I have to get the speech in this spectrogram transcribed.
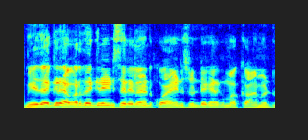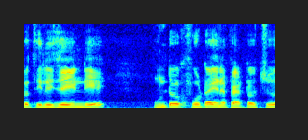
మీ దగ్గర ఎవరి దగ్గర అయినా సరే ఇలాంటి కాయిన్స్ ఉంటే కనుక మా కామెంట్లో తెలియజేయండి. ఉంటే ఒక ఫోటో అయినా పెట్టవచ్చు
